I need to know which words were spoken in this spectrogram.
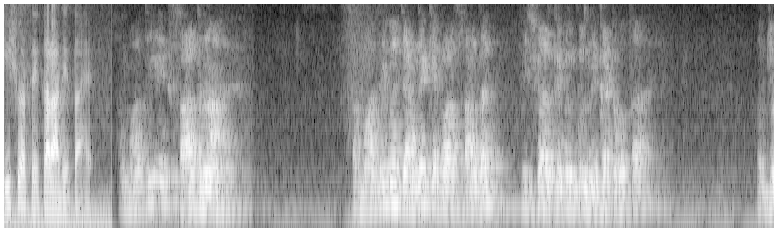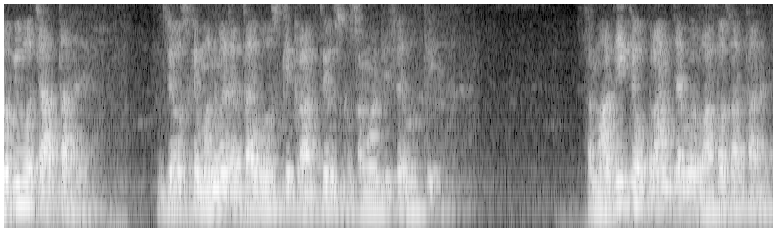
ईश्वर से करा देता है। समाधि एक साधना है। समाधि में जाने के बाद साधक ईश्वर के बिल्कुल निकट होता है और जो भी वो चाहता है जो उसके मन में रहता है, वो उसकी प्राप्ति, उसको समाधि से होती है। समाधि के उपरांत जब वो वापस आता है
